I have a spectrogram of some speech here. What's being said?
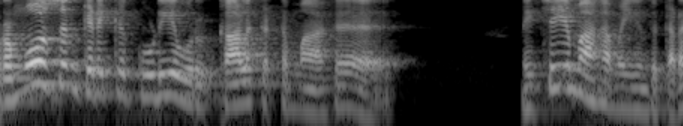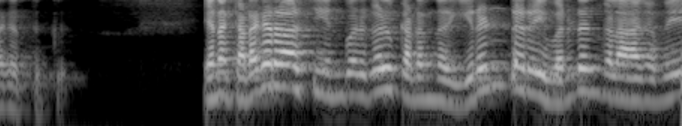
ப்ரமோஷன் கிடைக்கக்கூடிய ஒரு காலகட்டமாக நிச்சயமாக அமையும் இந்த கடகத்துக்கு. என கடகராசி என்பவர்கள் கடந்த இரண்டரை வருடங்களாகவே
